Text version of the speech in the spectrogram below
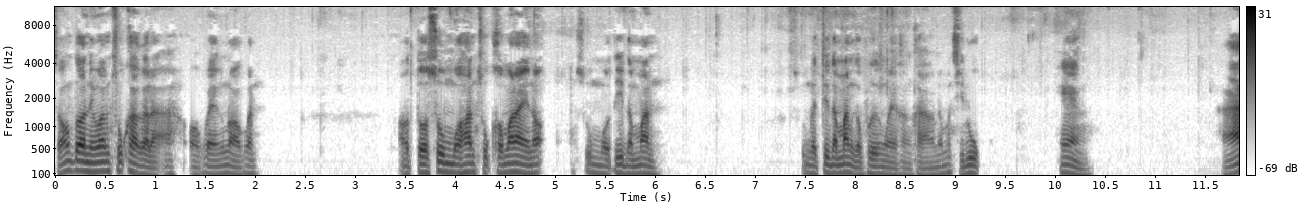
สองตัวนี้มันสุกคักกันละออกไปข้างนอกก่อน เอาตัวซุ่มโมหันสุกเข้ามาในเนาะซุ่มโมตีน้ำมันซุ่มในตีน้ำมันกับเพิงไว้ข้างๆแล้วมันสิลูกแห้งฮะ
